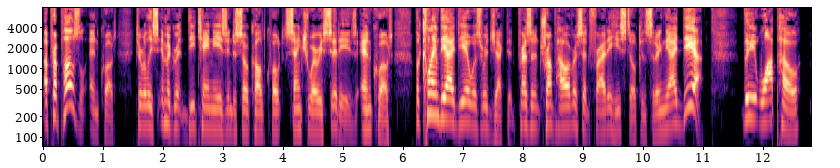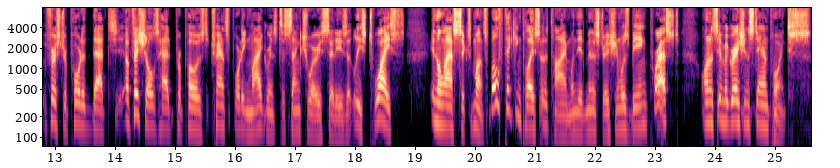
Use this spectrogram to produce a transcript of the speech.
a proposal, end quote, to release immigrant detainees into so-called, quote, sanctuary cities, end quote, but claimed the idea was rejected. President Trump, however, said Friday he's still considering the idea. The WAPO first reported that officials had proposed transporting migrants to sanctuary cities at least twice in the last six months, both taking place at a time when the administration was being pressed on its immigration standpoints.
